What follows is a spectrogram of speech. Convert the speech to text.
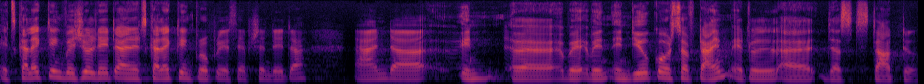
It's collecting visual data and it's collecting proprioception data. And uh, in, uh, in due course of time, it will uh, just start to.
